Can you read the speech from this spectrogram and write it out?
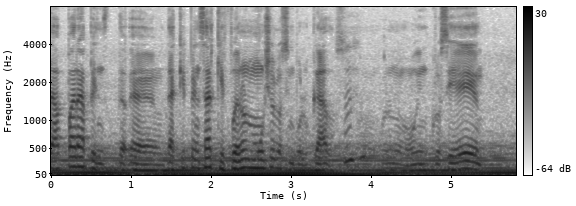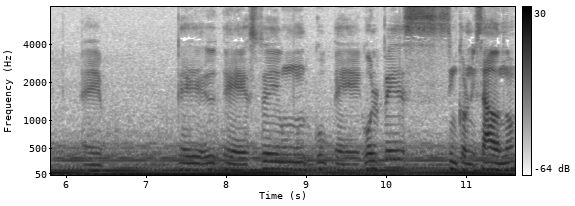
da para eh, da que pensar que fueron muchos los involucrados uh -huh. bueno, o inclusive eh, eh, este, un, golpes sincronizados no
